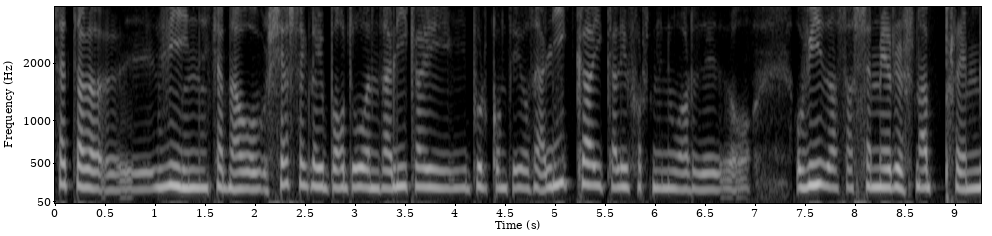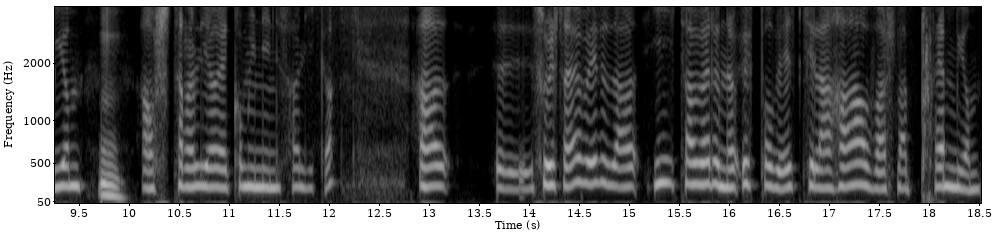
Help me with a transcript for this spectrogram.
þetta uh, vín hérna, og sérstaklega í Bordeaux en það er líka í Burgundi og það er líka í Kaliforninu orðið og, og viða það sem eru svona premium mm. Ástralja er komin inn í það líka að svo veist það er verið að íta verðina upp á við til að hafa svona premium.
